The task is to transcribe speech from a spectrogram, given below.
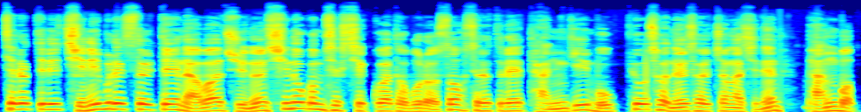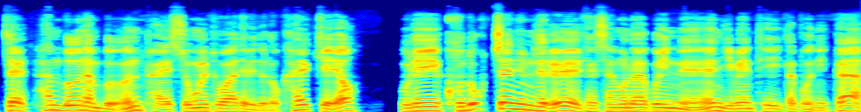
세력들이 진입을 했을 때 나와주는 신호 검색식과 더불어서 세력들의 단기 목표선을 설정하시는 방법들 한 분 한분 발송을 도와드리도록 할게요. 우리 구독자님들을 대상으로 하고 있는 이벤트이다 보니까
